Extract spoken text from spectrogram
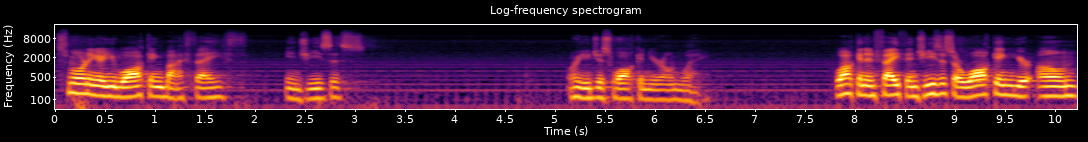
This morning, are you walking by faith in Jesus? Or you just walking your own way? Walking in faith in Jesus or walking your own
